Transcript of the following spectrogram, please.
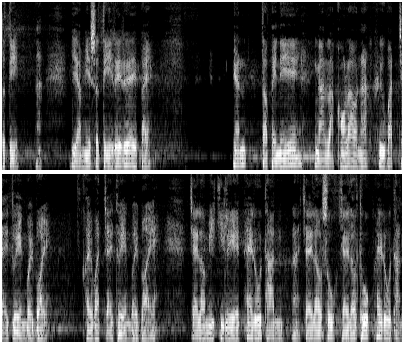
สติ นะพยายามมีสติเรื่อยๆไป งั้นต่อไปนี้งานหลักของเรานะ คือวัดใจตัวเองบ่อยๆคอยวัดใจตัวเองบ่อยๆ ใจเรามีกิเลสให้รู้ทันนะใจเราสุขใจเราทุกข์ให้รู้ทัน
